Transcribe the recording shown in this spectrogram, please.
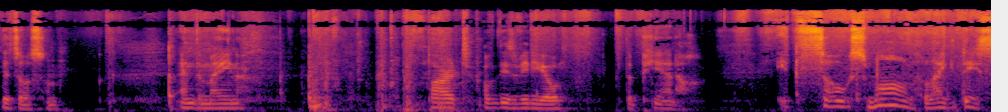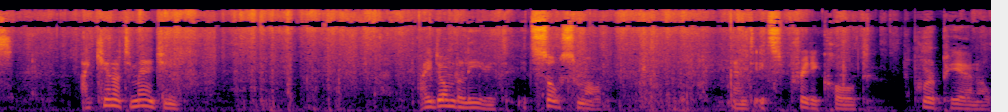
That's awesome. And the main part of this video, the piano. It's so small like this. I cannot imagine. I don't believe it. It's so small. And it's pretty cold. Poor piano.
